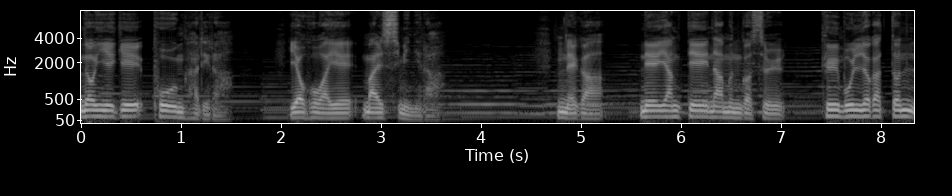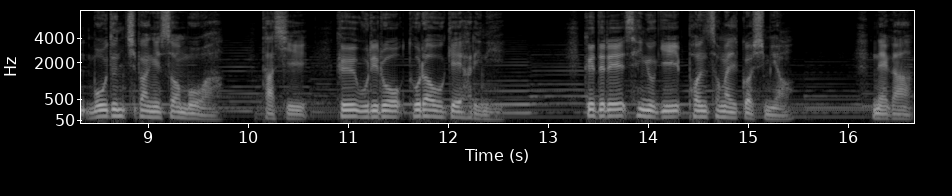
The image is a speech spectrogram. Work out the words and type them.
너희에게 보응하리라. 여호와의 말씀이니라. 내가 내 양떼에 남은 것을 그 몰려갔던 모든 지방에서 모아 다시 그 우리로 돌아오게 하리니 그들의 생육이 번성할 것이며 내가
